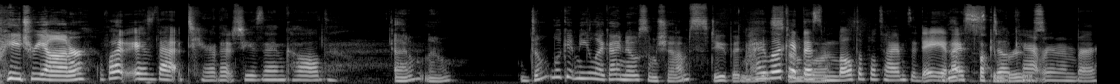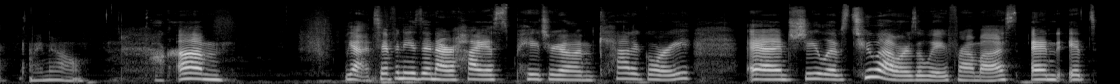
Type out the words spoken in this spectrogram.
Patreoner. What is that tier that she's in called? I don't know. Don't look at me like I know some shit. I'm stupid. and I look at this multiple times a day and I still bruise. can't remember. I know. Um yeah, Tiffany's in our highest Patreon category and she lives 2 hours away from us and it's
